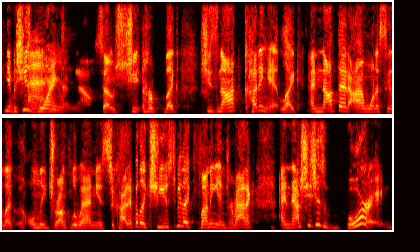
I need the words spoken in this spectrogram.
yeah but she's and, boring right now so she her like she's not cutting it like and not that i want to say like only drunk luann used to cut it but like she used to be like funny and dramatic and now she's just boring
